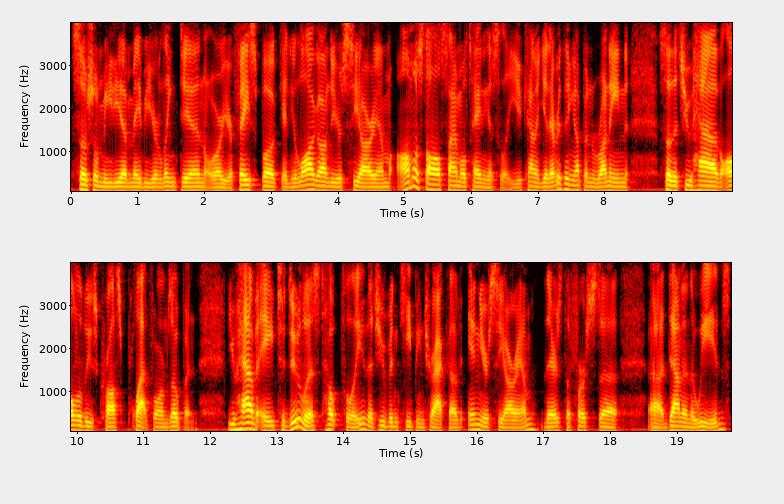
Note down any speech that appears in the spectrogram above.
social media, maybe your LinkedIn or your Facebook, and you log on to your CRM almost all simultaneously. You kind of get everything up and running so that you have all of these cross platforms open you have a to do list, hopefully, that you've been keeping track of in your CRM. There's the first uh, uh, down in the weeds.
